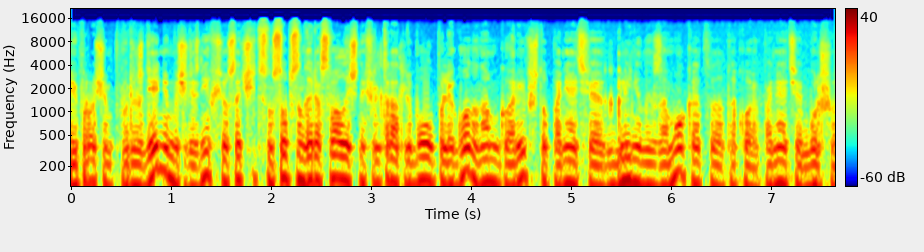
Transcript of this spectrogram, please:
и прочим повреждениям, и через них все сочится. Ну, собственно говоря, свалочный фильтрат любого полигона нам говорит, что понятие глиняный замок это такое понятие больше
